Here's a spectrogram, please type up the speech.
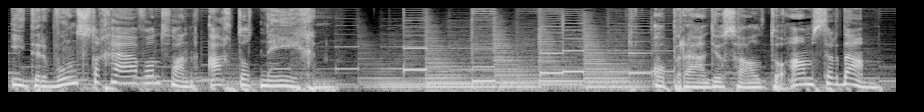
iedere woensdagavond van 8 tot 9. Op Radio Salto Amsterdam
